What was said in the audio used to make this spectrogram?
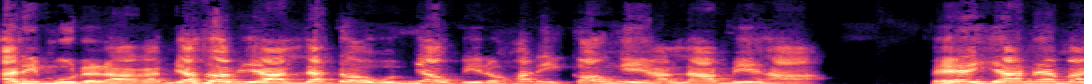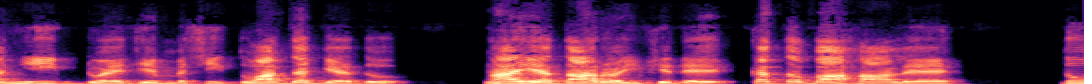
အဲ့ဒီမုဒရာကမြတ်စွာဘုရားလက်တော်ကိုမြောက်ပြီးတော့ဟာဒီကောင်းငင်ကလာမင်းဟာ ဘယ်အရာနဲ့မှညှိတွယ်ခြင်းမရှိသွားတတ်ကဲ့သို့ငါရဲ့သားတော်ကြီးဖြစ်တဲ့ကတ္တပဟာလည်းသူ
